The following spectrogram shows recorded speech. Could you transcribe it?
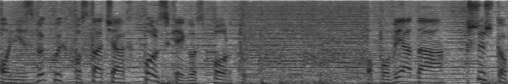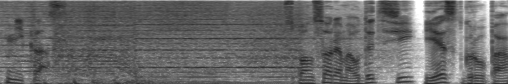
o niezwykłych postaciach polskiego sportu. Opowiada Krzysztof Miklas. Sponsorem audycji jest grupa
